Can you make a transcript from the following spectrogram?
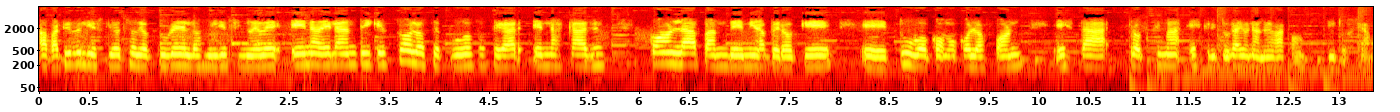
a partir del 18 de octubre del 2019 en adelante y que solo se pudo sosegar en las calles con la pandemia, pero que eh, tuvo como colofón esta próxima escritura de una nueva constitución.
